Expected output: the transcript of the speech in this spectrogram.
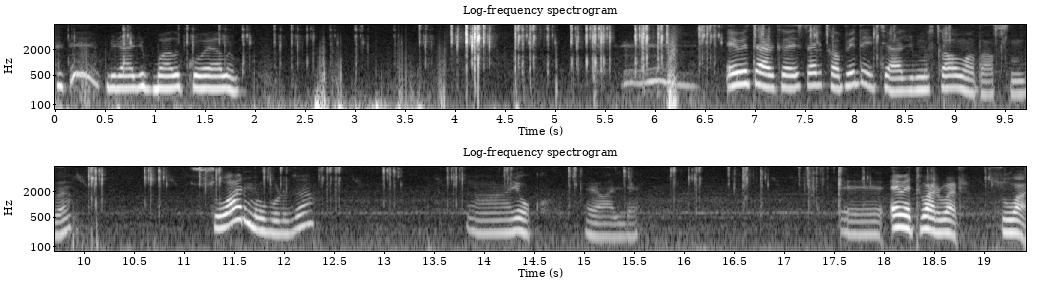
Birazcık balık koyalım. Evet arkadaşlar kapıya da ihtiyacımız kalmadı aslında. Su var mı burada? Aa, yok herhalde. Ee, evet var var. Su var.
